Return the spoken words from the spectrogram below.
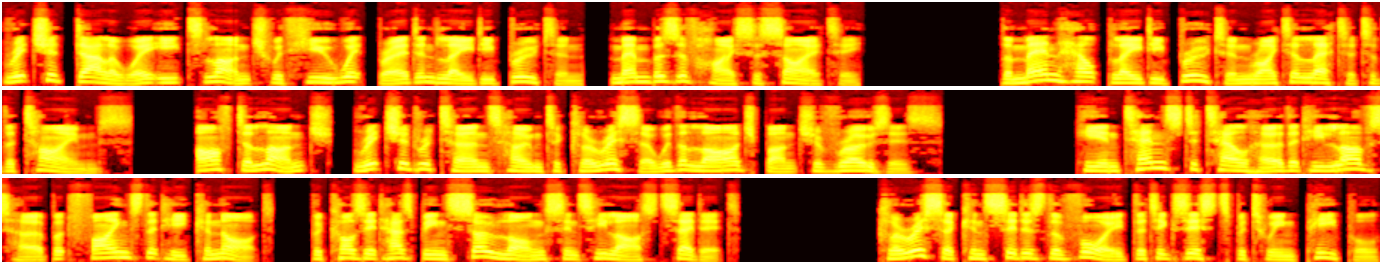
Richard Dalloway eats lunch with Hugh Whitbread and Lady Bruton, members of high society. The men help Lady Bruton write a letter to the Times. After lunch, Richard returns home to Clarissa with a large bunch of roses. He intends to tell her that he loves her but finds that he cannot, because it has been so long since he last said it. Clarissa considers the void that exists between people,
